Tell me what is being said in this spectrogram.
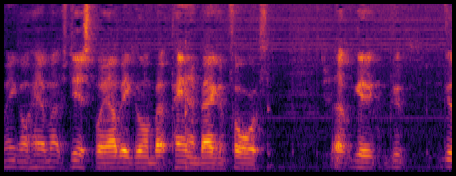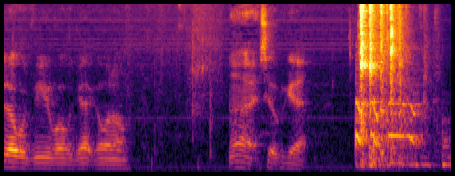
I ain't gonna have much display. I'll be going back panning back and forth. That'll get a good, good overview of what we got going on. All right, see what we got.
